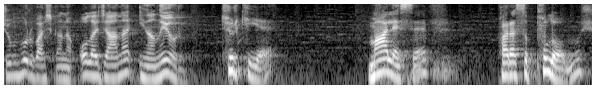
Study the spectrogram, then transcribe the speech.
Cumhurbaşkanı olacağına inanıyorum. Türkiye maalesef parası pul olmuş.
